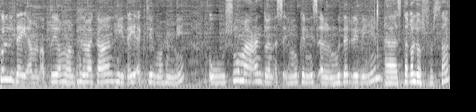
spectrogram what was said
كل دقيقة بنقضيها هون بهالمكان هي دقيقة كتير مهمة. وشو ما عندهم أسئلة ممكن يسألوا المدربين. آه، استغلوا الفرصة.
